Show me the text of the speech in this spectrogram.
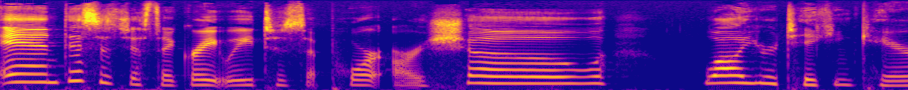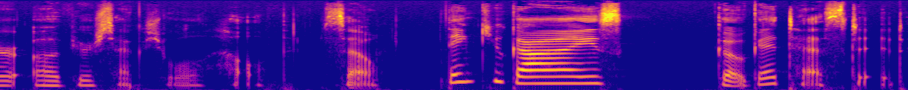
And this is just a great way to support our show while you're taking care of your sexual health. So thank you guys. Go get tested.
